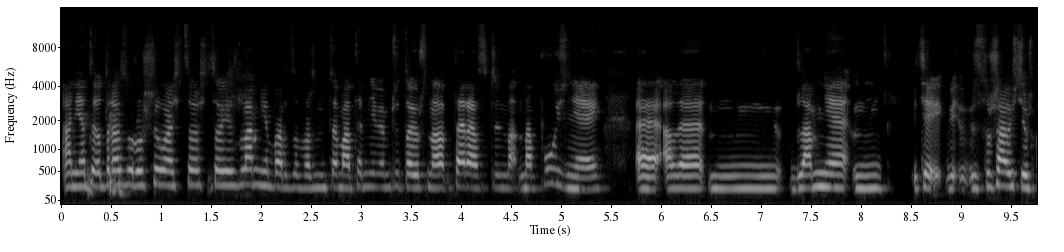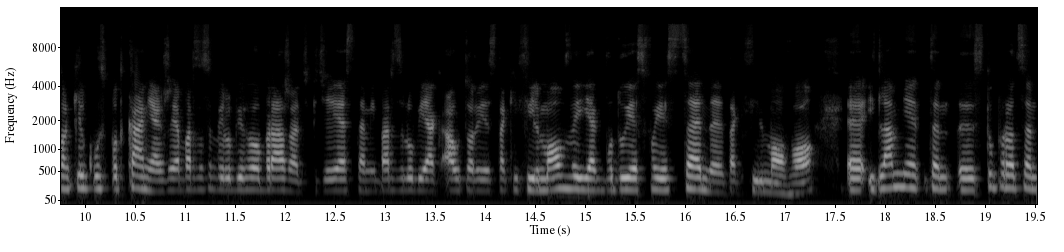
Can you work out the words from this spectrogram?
Ania, ty od razu ruszyłaś coś, co jest dla mnie bardzo ważnym tematem. Nie wiem, czy to już na teraz, czy na, na później, e, ale mm, dla mnie, mm, wiecie, słyszałyście już na kilku spotkaniach, że ja bardzo sobie lubię wyobrażać, gdzie jestem i bardzo lubię, jak autor jest taki filmowy i jak buduje swoje sceny tak filmowo. E, I dla mnie ten y, 100%,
